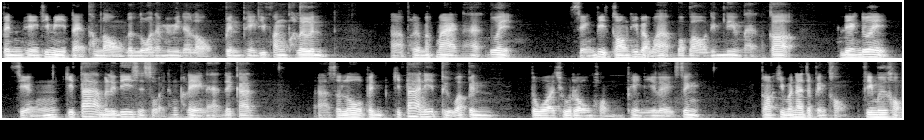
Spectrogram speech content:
เป็นเพลงที่มีแต่ทำนองล้วนๆนะไม่มีเนื้อร้อง เป็นเพลงที่ฟังเพลินอ่าเพลินมากๆนะฮะด้วยเสียง beat กลองที่แบบว่าเบาๆนิ่มๆนะแล้วก็ เลี้ยงด้วยเสียงกีตาร์เมโลดี้สวยๆ ทั้งเพลงนะฮะด้วยการโซโล่เป็นกีตาร์นี่ถือว่าเป็นตัวชูโรงของเพลงนี้เลย ซึ่งก็คิดว่าน่าจะเป็นของฝีมือของ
